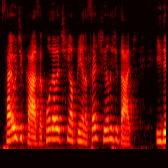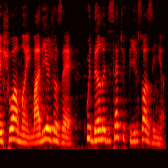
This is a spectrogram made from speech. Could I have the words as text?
saiu de casa quando ela tinha apenas sete anos de idade e deixou a mãe, Maria José, cuidando de sete filhos sozinha.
